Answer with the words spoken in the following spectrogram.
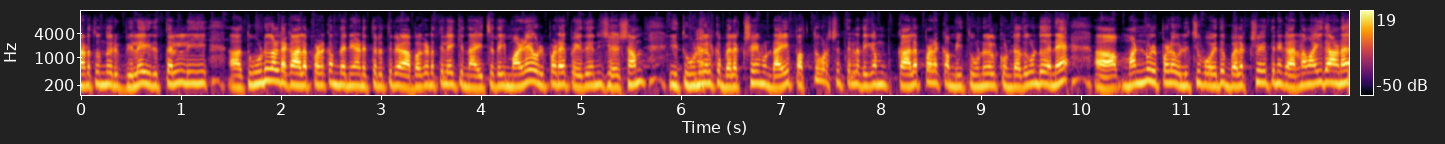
നടത്തുന്ന ഒരു വിലയിരുത്തൽ. ഈ തൂണുകളുടെ കാലപ്പഴക്കം തന്നെയാണ് ഇത്തരത്തിലൊരു അപകടത്തിലേക്ക് നയിച്ചത്. ഈ മഴ ഉൾപ്പെടെ പെയ്തതിനു ശേഷം ഈ തൂണുകൾക്ക് ബലക്ഷയമുണ്ടായി. പത്ത് വർഷത്തിലധികം കാലപ്പഴക്കം ഈ തൂണുകൾക്കുണ്ട് അതുകൊണ്ട് തന്നെ മണ്ണുൾപ്പെടെ ഒലിച്ചു പോയത് ബലക്ഷയത്തിന് കാരണമായി. ഇതാണ്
